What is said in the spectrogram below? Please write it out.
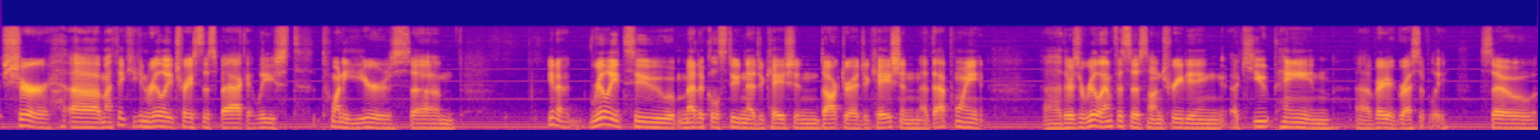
Sure. Um, I think you can really trace this back at least 20 years. Um, you know, really to medical student education, doctor education. At that point, uh, there's a real emphasis on treating acute pain uh, very aggressively. So,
